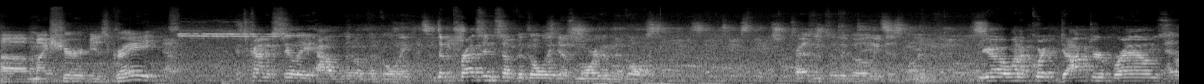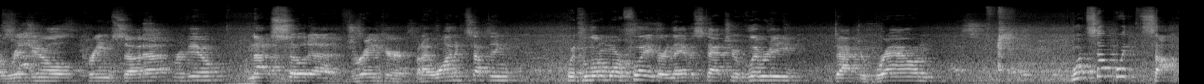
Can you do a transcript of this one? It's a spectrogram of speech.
Uh, my shirt is great. It's kind of silly how little the goalie, the presence of the goalie does more than the goalie. Presence of the goalie does more than the goalie. You guys want a quick Dr. Brown's That's original cream soda review? I'm not a soda drinker, but I wanted something with a little more flavor, and they have a Statue of Liberty, Dr. Brown. What's up with so-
